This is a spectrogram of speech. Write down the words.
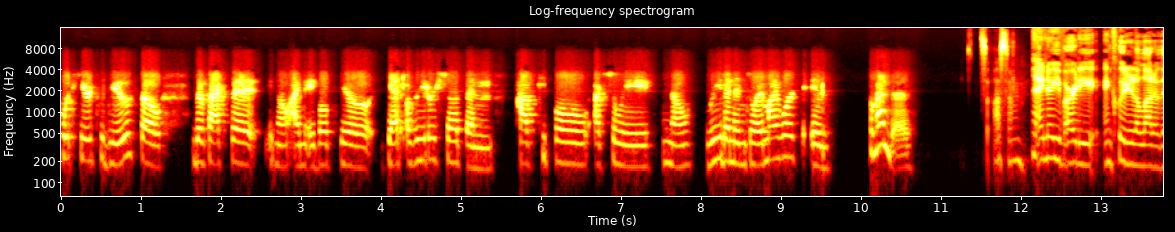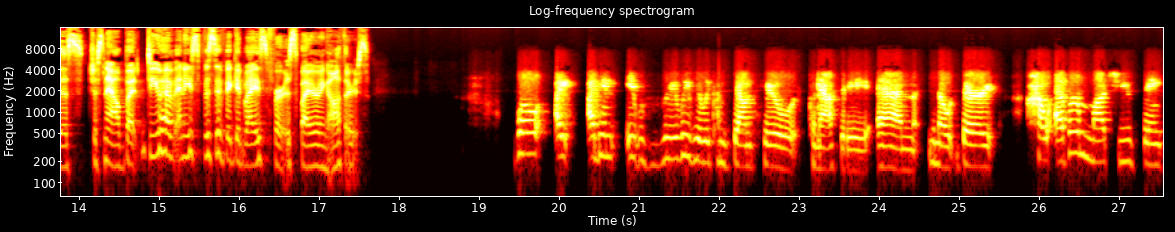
put here to do. So the fact that you know I'm able to get a readership and have people actually you know read and enjoy my work is tremendous. It's awesome. I know you've already included a lot of this just now, but do you have any specific advice for aspiring authors? Well, I I mean, it really, really comes down to tenacity, and you know, there, however much you think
